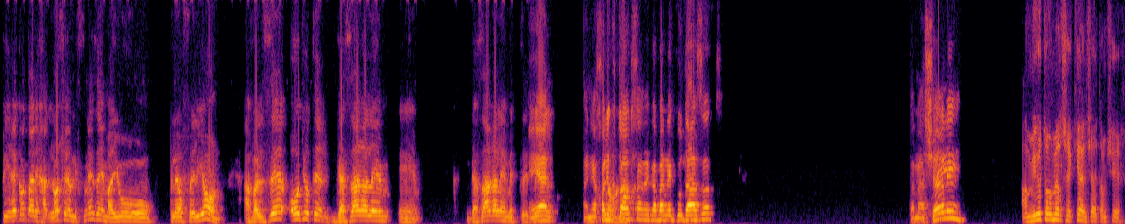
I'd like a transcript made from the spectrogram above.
פירק אותה לחתיכות, לא שלפני זה הם היו פלייאוף עליון, אבל זה עוד יותר גזר עליהם אה, גזר עליהם את... אייל, אני יכול לקטוע אותך רגע בנקודה הזאת? אתה מאשר לי? המיוט אומר שכן, שי, תמשיך.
